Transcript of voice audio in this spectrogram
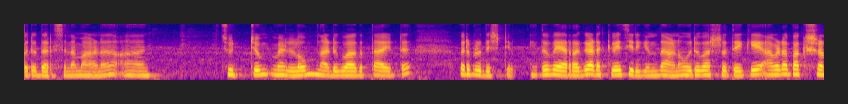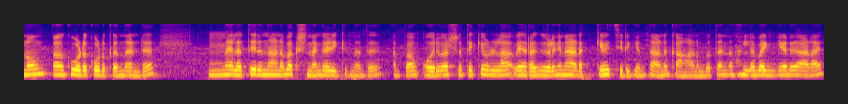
ഒരു ദർശനമാണ്. ചുറ്റും വെള്ളവും നടുഭാഗത്തായിട്ട് ഒരു പ്രതിഷ്ഠയും. ഇത് വിറക് അടക്കി വെച്ചിരിക്കുന്നതാണ്. ഒരു വർഷത്തേക്ക് അവിടെ ഭക്ഷണവും കൂടെ കൊടുക്കുന്നുണ്ട്. നിലത്തിരുന്നാണ് ഭക്ഷണം കഴിക്കുന്നത്. അപ്പം ഒരു വർഷത്തേക്കുള്ള വിറകുകൾ ഇങ്ങനെ അടക്കി വെച്ചിരിക്കുന്നതാണ്. കാണുമ്പോൾ തന്നെ നല്ല ഭംഗിയാണ് കാണാൻ.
